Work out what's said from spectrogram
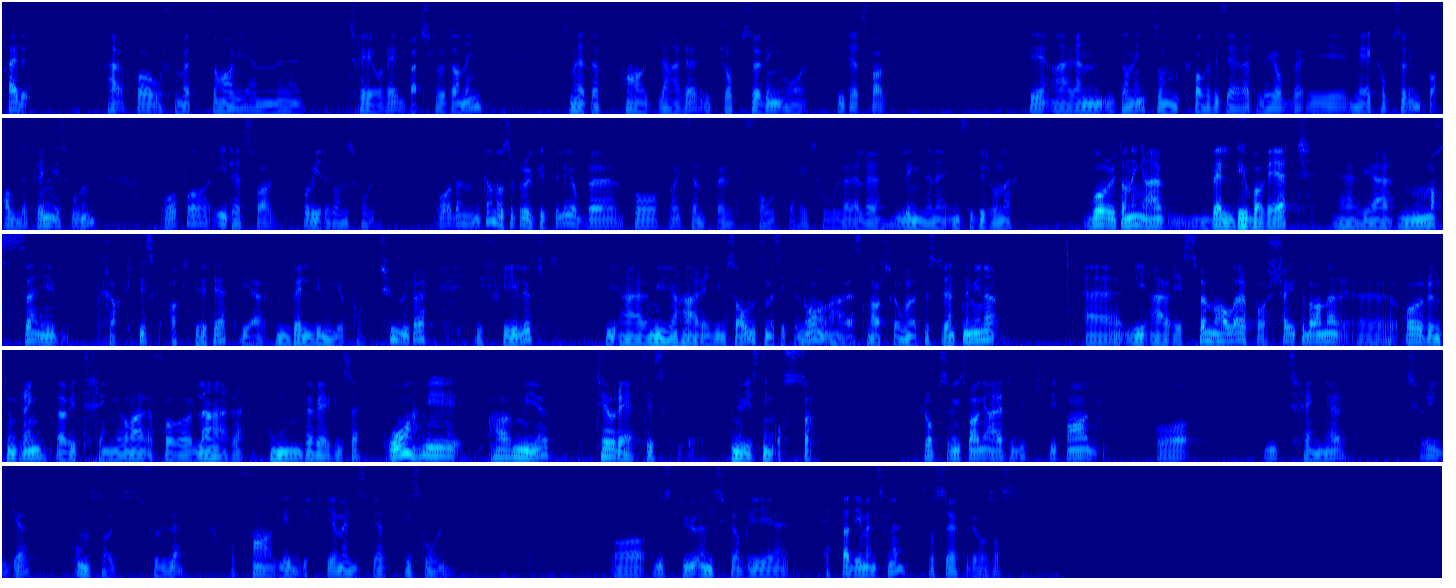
Hei, du. Her på Oslo OsloMet så har vi en uh, treårig bachelorutdanning som heter faglærer i kroppsøving og idrettsfag. Det er en utdanning som kvalifiserer deg til å jobbe i, med kroppsøving på alle trinn i skolen, og på idrettsfag på videregående skole. Og den kan også brukes til å jobbe på f.eks. folkehøyskoler eller lignende institusjoner. Vår utdanning er veldig variert. Eh, vi er masse i praktisk aktivitet. Vi er veldig mye på turer, i friluft. Vi er mye her i gymsalen, som jeg sitter nå, her jeg snart skal møte studentene mine. Eh, vi er i svømmehaller, på skøytebaner eh, og rundt omkring der vi trenger å være for å lære om bevegelse. Og vi har mye teoretisk undervisning også. Kroppsøvingsfaget er et viktig fag, og vi trenger trygge, omsorgsfulle og faglig dyktige mennesker i skolen. Og hvis du ønsker å bli et av de menneskene, så søker du hos oss.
